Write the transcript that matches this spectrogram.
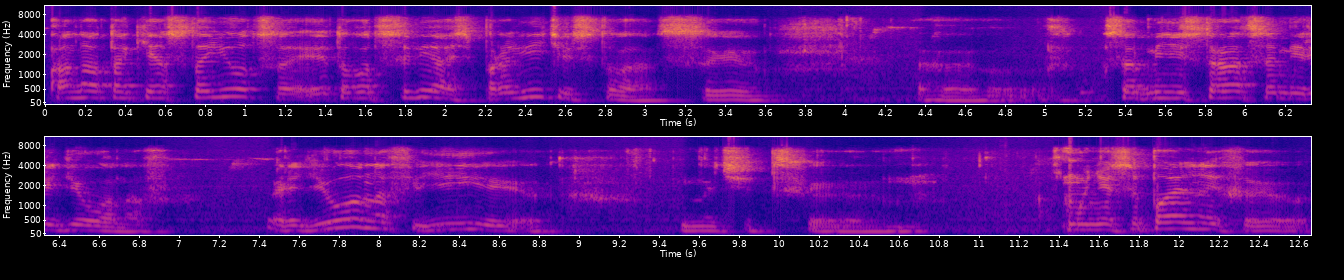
она так и остается. Это вот связь правительства с, э, с администрациями регионов. Регионов и значит, э, муниципальных э,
